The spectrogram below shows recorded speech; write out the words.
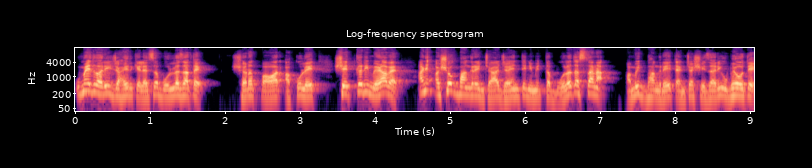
उमेदवारी जाहीर केल्याचं बोललं जात आहे शरद पवार अकोलेत शेतकरी मेळाव्यात आणि अशोक भांगरेंच्या जयंतीनिमित्त बोलत असताना अमित भांगरे त्यांच्या शेजारी उभे होते.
